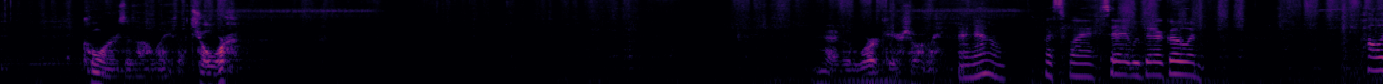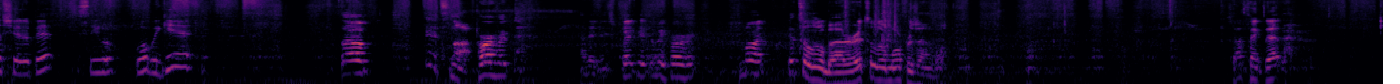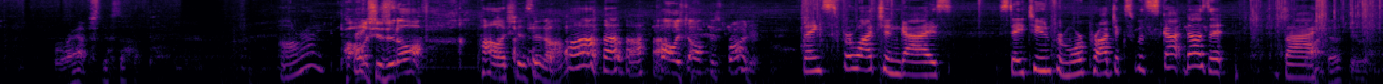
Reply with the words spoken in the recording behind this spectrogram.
corners is always a chore. I gotta go to work here shortly. I know. That's why I said we better go and polish it a bit. See what what we get. So, it's not perfect. I didn't expect it to be perfect, but it's a little better. It's a little more presentable. So I think that wraps this up. All right. Polishes it off. Polishes it off. Polished off this project. Thanks for watching, guys. Stay tuned for more projects with Scott Does It. Bye.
